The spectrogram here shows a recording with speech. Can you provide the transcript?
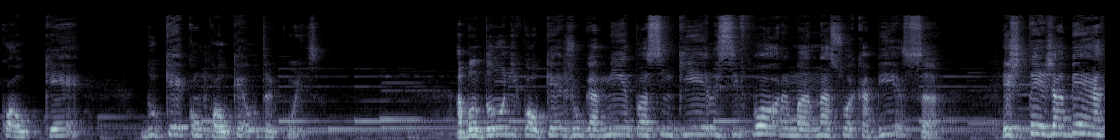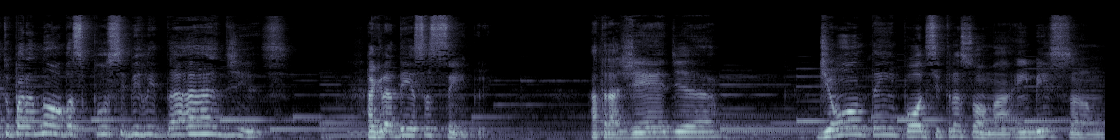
qualquer do que com qualquer outra coisa. Abandone qualquer julgamento assim que ele se forma na sua cabeça. Esteja aberto para novas possibilidades. Agradeça sempre. A tragédia de ontem pode se transformar em benção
